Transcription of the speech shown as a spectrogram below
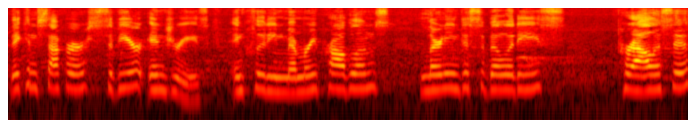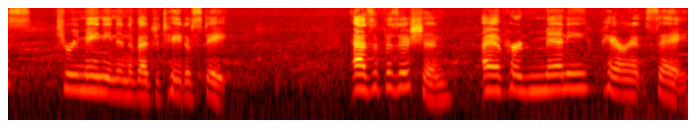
They can suffer severe injuries, including memory problems, learning disabilities, paralysis, to remaining in a vegetative state. As a physician, I have heard many parents say,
